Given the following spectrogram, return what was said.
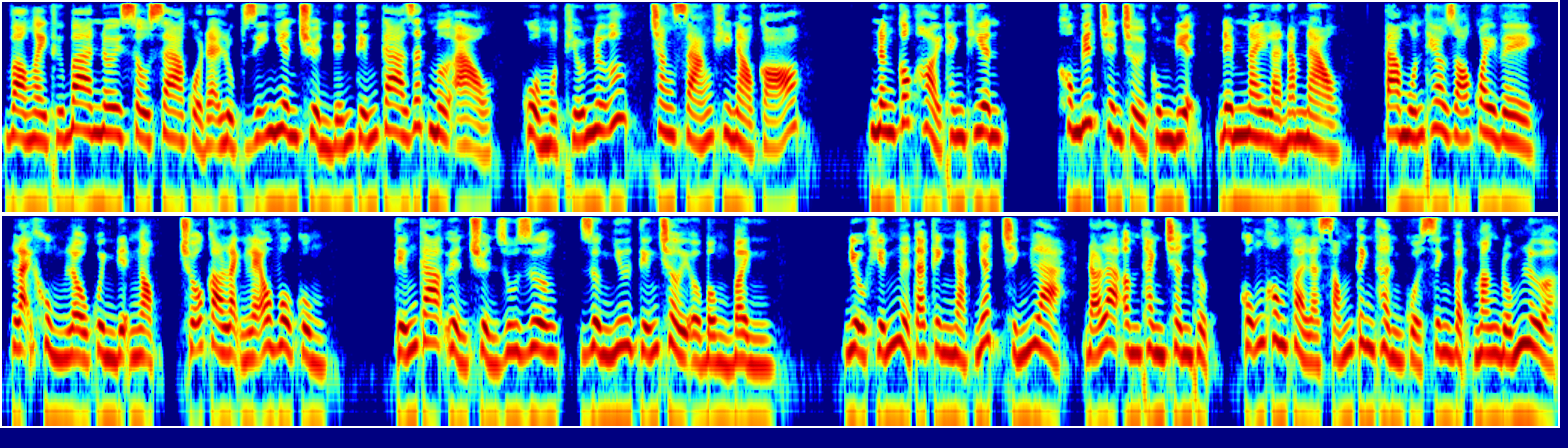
vào ngày thứ ba nơi sâu xa của đại lục dĩ nhiên truyền đến tiếng ca rất mơ ảo, của một thiếu nữ, trăng sáng khi nào có. Nâng cốc hỏi Thanh Thiên, không biết trên trời cung điện, đêm nay là năm nào, ta muốn theo gió quay về, lại khủng lầu quỳnh điện ngọc, chỗ cao lạnh lẽo vô cùng. Tiếng ca uyển chuyển du dương, dường như tiếng trời ở bồng bềnh. Điều khiến người ta kinh ngạc nhất chính là, đó là âm thanh chân thực, cũng không phải là sóng tinh thần của sinh vật mang đốm lửa.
